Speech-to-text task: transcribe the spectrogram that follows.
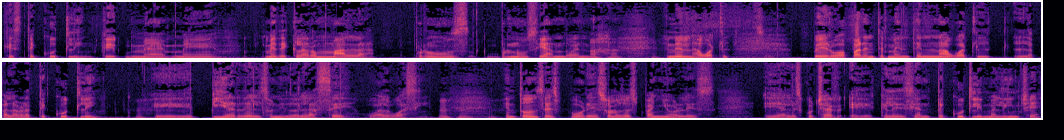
que es tecutli, que me, me, me declaro mala pronunciando en, en el náhuatl. Pero aparentemente en náhuatl la palabra tecutli eh, pierde el sonido de la C o algo así. Entonces, por eso los españoles eh, al escuchar eh, que le decían Tecutli Malinche,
